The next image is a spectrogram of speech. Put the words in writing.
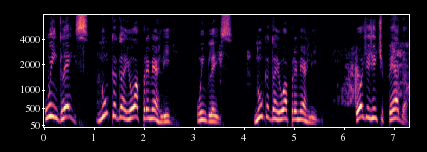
O inglês nunca ganhou a Premier League. O inglês nunca ganhou a Premier League. Hoje a gente pega,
